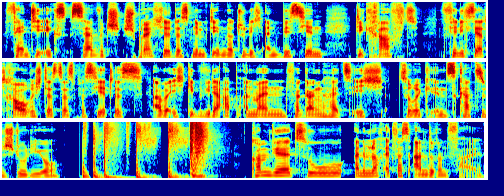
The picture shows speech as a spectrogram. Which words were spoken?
Fenty X Savage spreche. Das nimmt dem natürlich ein bisschen die Kraft. Finde ich sehr traurig, dass das passiert ist, aber ich gebe wieder ab an meinen Vergangenheits-Ich zurück ins Katzenstudio. Kommen wir zu einem noch etwas anderen Fall.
